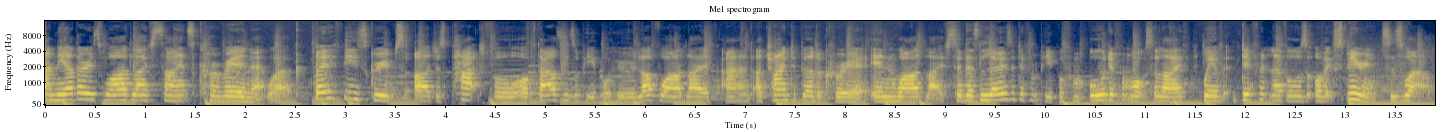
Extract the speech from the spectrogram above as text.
and the other is Wildlife Science Career Network. Both these groups are just packed full of thousands of people who love wildlife and are trying to build a career in wildlife. So there's loads of different people from all different walks of life with different levels of experience as well.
